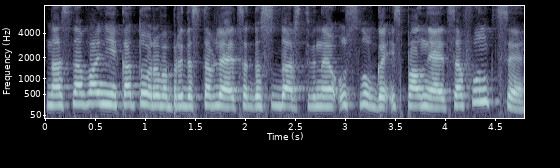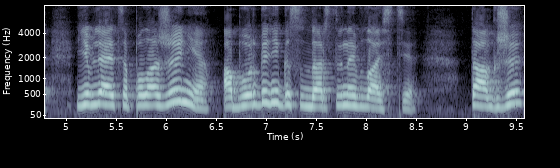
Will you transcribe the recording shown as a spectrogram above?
на основании которого предоставляется государственная услуга, исполняется функция, является положение об органе государственной власти. Также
